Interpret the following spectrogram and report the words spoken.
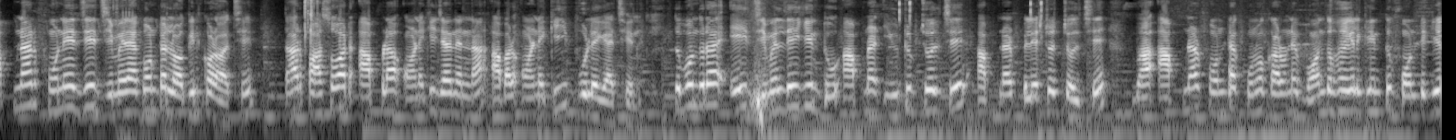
আপনার ফোনে যে জিমেল অ্যাকাউন্টটা লগ ইন করা আছে, তার পাসওয়ার্ড আপনারা অনেকেই জানেন না, আবার অনেকেই ভুলে গেছেন। তো বন্ধুরা, এই জিমেল দিয়েই কিন্তু আপনার ইউটিউব চলছে, আপনার প্লে স্টোর চলছে, বা আপনার ফোনটা কোনো কারণে বন্ধ হয়ে গেলে কিন্তু ফোনটিকে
